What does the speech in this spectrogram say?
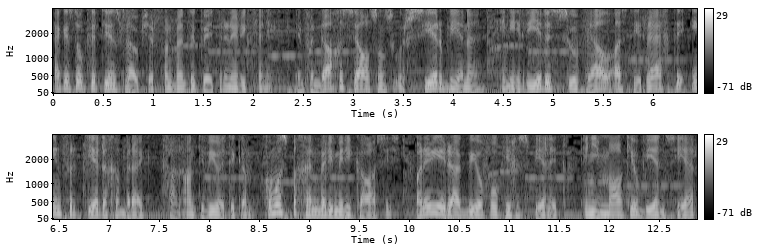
Ek is dokter Teens Loupsher van Windhoek Veterinary Clinic en vandag gesels ons oor seerbene en die redes sowel as die regte en verkeerde gebruik van antibiotikum. Kom ons begin by die medikasies. Wanneer jy rugby of hokkie gespeel het en jy maak jou been seer,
